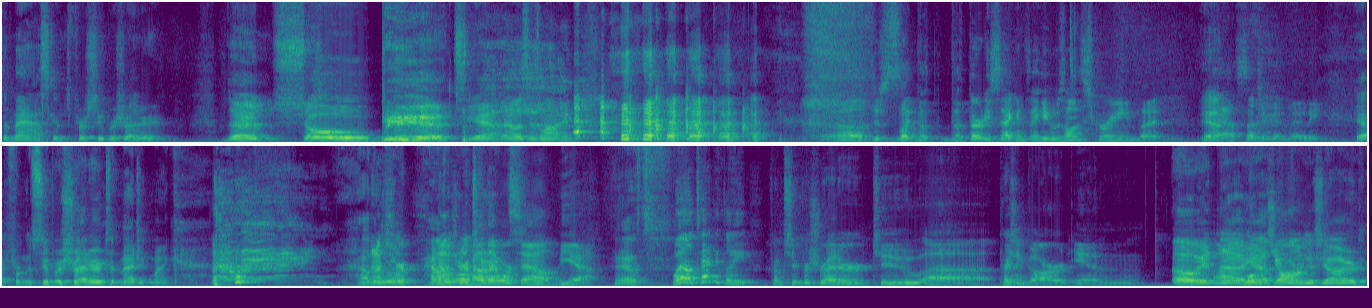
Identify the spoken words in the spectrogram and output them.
the mask and for Super Shredder. Then so be it. Yeah, that was his line. Uh, just like the, the 30 seconds that he was on screen, but yeah, Yeah. such a good movie. Yep, from the Super Shredder to Magic Mike. How Not the sure, world, how not the sure how that worked out, but yeah. Yeah, Well, technically, from Super Shredder to uh, Prison Guard in. oh, in uh, Uh, yeah, the longest yard.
